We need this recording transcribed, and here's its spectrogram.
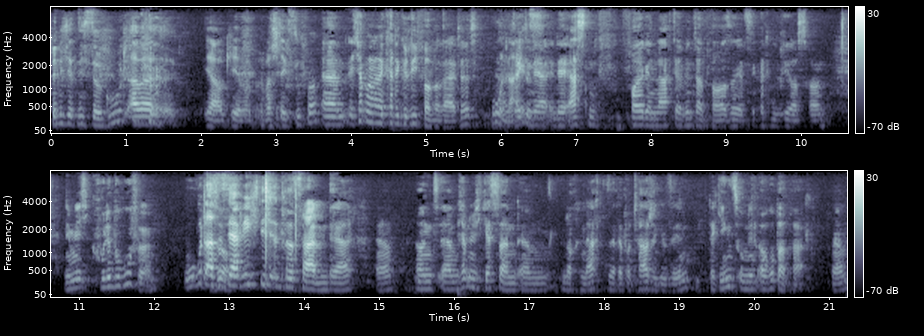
finde ich jetzt nicht so gut, aber äh, ja, okay, was schlägst du vor? Ähm, ich habe noch eine Kategorie vorbereitet. Oh, Äh, nice. direkt In der, in der ersten Folge nach der Winterpause jetzt eine Kategorie raushauen. Nämlich coole Berufe. Oh, das So. ist ja richtig interessant. Ja, ja. Und ähm, ich habe nämlich gestern ähm, noch nach dieser Reportage gesehen, da ging es um den Europapark. Ja?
